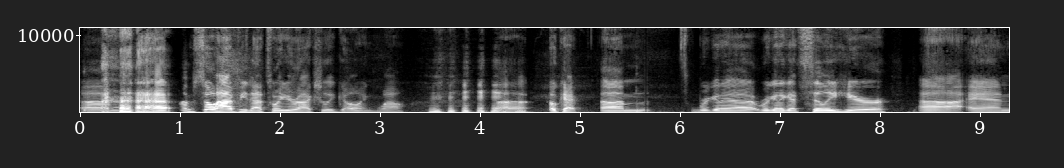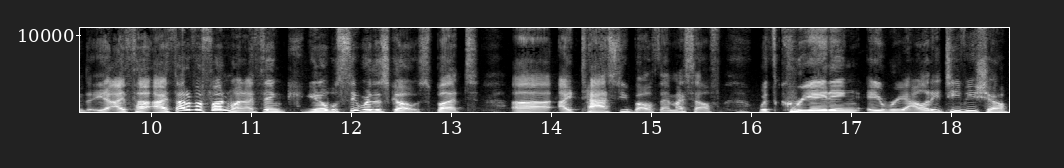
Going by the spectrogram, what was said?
Um, I'm so happy that's where you're actually going. Wow. Uh, okay. Um, we're gonna we're gonna get silly here. Uh, and yeah, I thought I thought of a fun one. I think you know we'll see where this goes, but uh, I tasked you both and myself with creating a reality TV show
